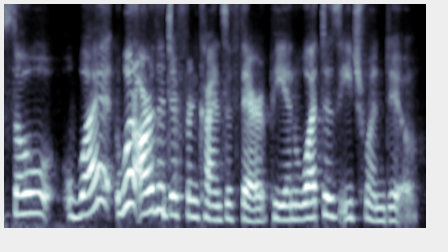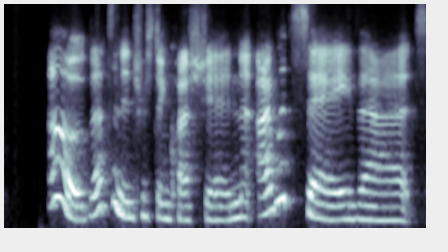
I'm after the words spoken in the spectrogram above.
So, what what are the different kinds of therapy and what does each one do? Oh, that's an interesting question. I would say that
